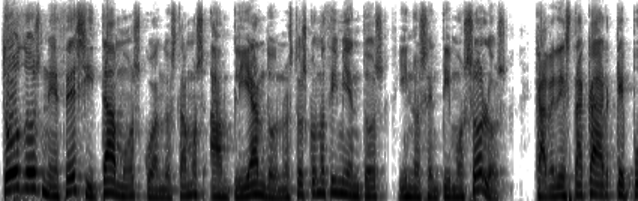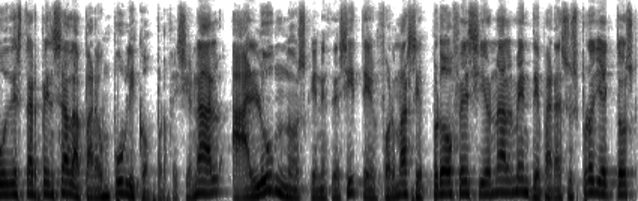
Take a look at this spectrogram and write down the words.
todos necesitamos cuando estamos ampliando nuestros conocimientos y nos sentimos solos. Cabe destacar que puede estar pensada para un público profesional, alumnos que necesiten formarse profesionalmente para sus proyectos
